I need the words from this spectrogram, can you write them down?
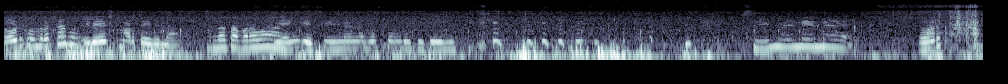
ನೋಡಿ ಸುಂದ್ರಕ್ಕ ವೇಸ್ಟ್ ಮಾಡ್ತಾ ಇದೀನ ಇಲ್ಲ ತಬರವ ಹೆಂಗೆ ಸೀಮೆಣ್ಣ ಬಸ್ಕೊಂಡು ಇಟ್ಟಿದ್ದೀವಿ ಸೀಮೆಣ್ಣೆನೆ ನೋಡು ಹೆಂಗ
